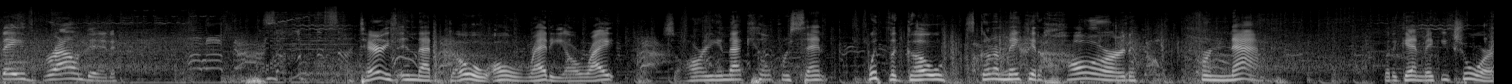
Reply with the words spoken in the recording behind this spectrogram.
stays grounded. Terry's in that go already, all right? So already in that kill percent with the go. It's going to make it hard for Knack. But again, making sure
